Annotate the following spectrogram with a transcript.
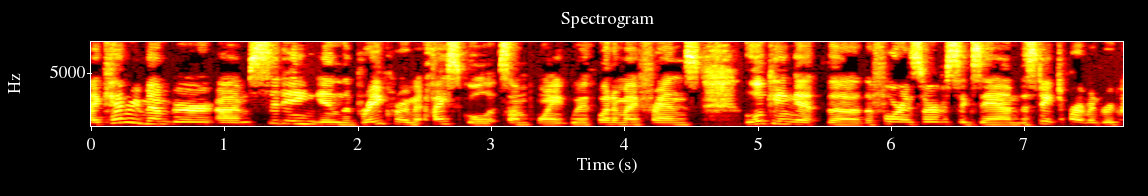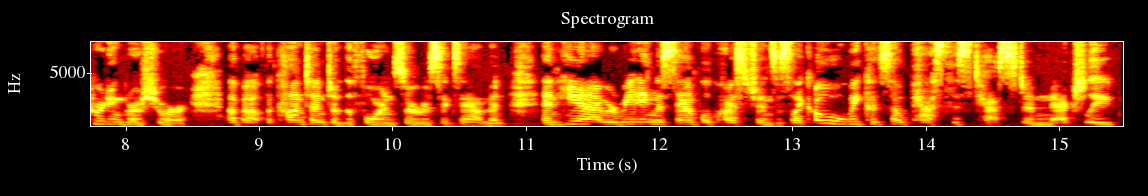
I can remember um, sitting in the break room at high school at some point with one of my friends, looking at the the Foreign Service exam, the State Department recruiting brochure about the content of the Foreign Service exam, and and he and I were reading the sample questions. It's like, oh, we could so pass this test. And actually,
